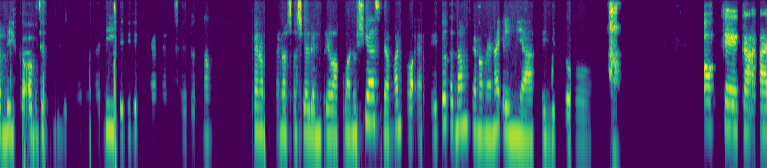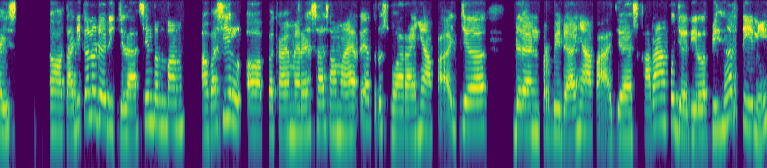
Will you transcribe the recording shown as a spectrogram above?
lebih ke objek penelitiannya tadi. Jadi di PKM RSH itu tentang fenomena sosial dan perilaku manusia, sedangkan kalau RE itu tentang fenomena ilmiah kayak gitu. Oke Kak Ais, uh, tadi kan udah dijelasin tentang apa sih uh, PKM RSA sama RE, terus suaranya apa aja, dan perbedaannya apa aja. Sekarang aku jadi lebih ngerti nih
